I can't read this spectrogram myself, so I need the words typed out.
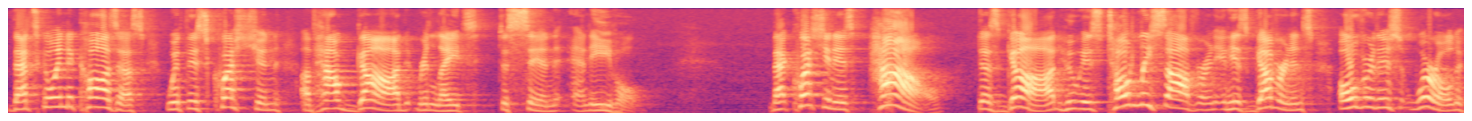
that's going to cause us with this question of how God relates to sin and evil. That question is how does God, who is totally sovereign in his governance over this world,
